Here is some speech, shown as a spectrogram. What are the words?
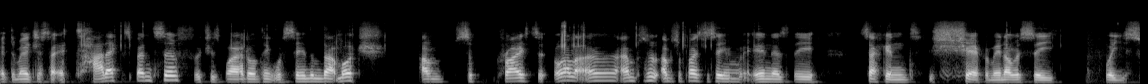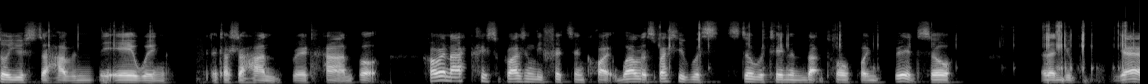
at the minute just like a tad expensive, which is why I don't think we're seeing them that much. I'm surprised. To, well, I'm I'm surprised to see him in as the second ship. I mean, obviously, we're so used to having the A wing attached to Handbrake Han, but Corran actually surprisingly fits in quite well, especially with still retaining that 12 point bid. So, and then you, yeah,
